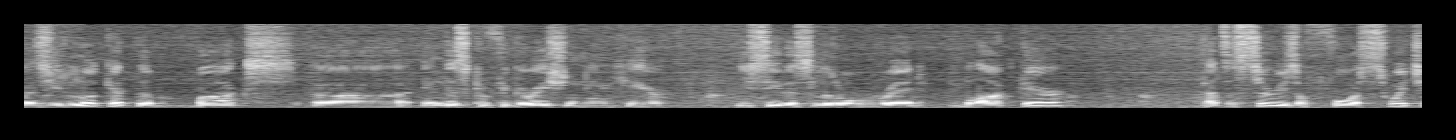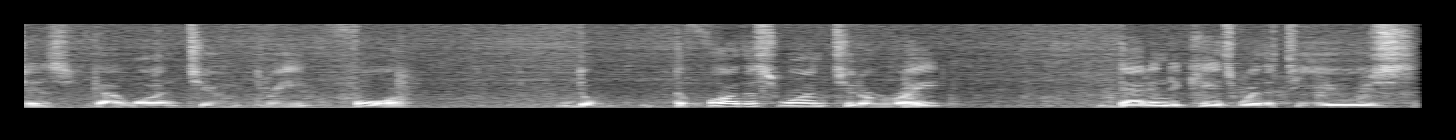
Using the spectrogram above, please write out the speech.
as you look at the box uh, in this configuration here, you see this little red block there? That's a series of four switches. You got one, two, three, four. The, the farthest one to the right, that indicates whether to use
